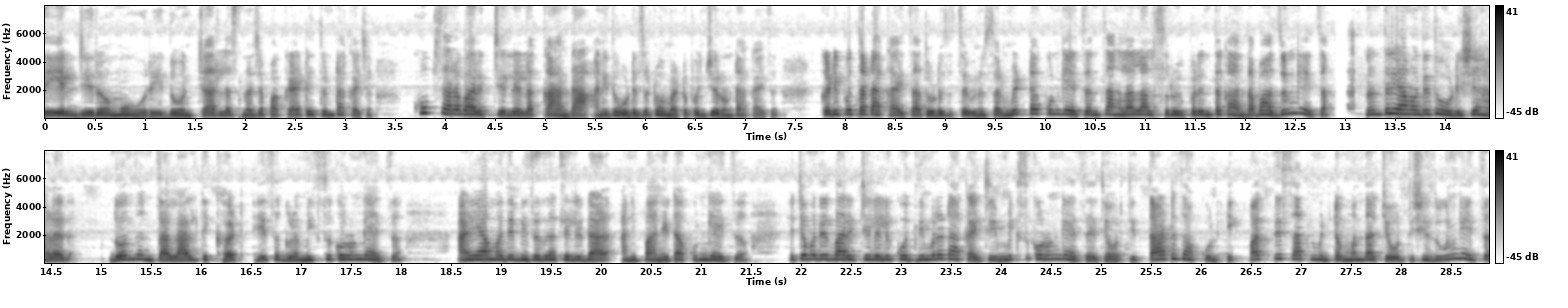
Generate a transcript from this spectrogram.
तेल जिरं मोहरी दोन चार लसणाच्या पाकळ्या टेचून टाकायच्या. खूप सारा बारीक चिरलेला कांदा आणि थोडंसं टोमॅटो पण चिरून टाकायचं. कढीपत्ता टाकायचा थोडंसं चवीनुसार मीठ टाकून घ्यायचं आणि चांगला लालसर होईपर्यंत कांदा भाजून घ्यायचा. नंतर यामध्ये थोडीशी हळद दोन चमचा लाल तिखट हे सगळं मिक्स करून घ्यायचं. आणि यामध्ये भिजत घातलेली डाळ आणि पाणी टाकून घ्यायचं. ह्याच्यामध्ये बारीक चिरलेली कोथिंबीर टाकायची मिक्स करून घ्यायचं. याच्यावरती ताट झाकून एक पाच ते सात मिनटं मंदाच्यावरती शिजवून घ्यायचं.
